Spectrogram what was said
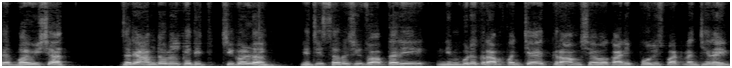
तर भविष्यात जरी आंदोलन कधी चिघळलं याची सर्वस्वी जबाबदारी निमगुणे ग्रामपंचायत ग्रामसेवक आणि पोलीस पाटलांची राहील.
